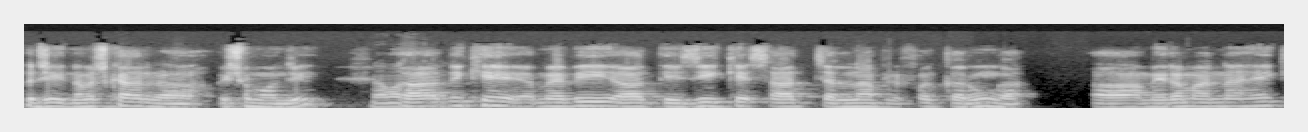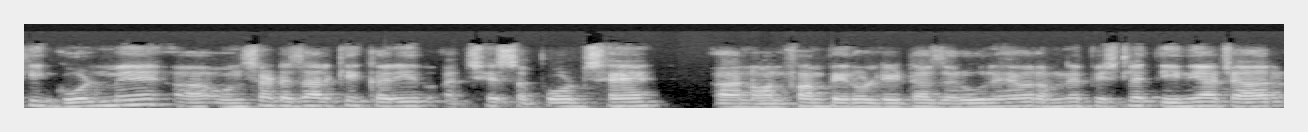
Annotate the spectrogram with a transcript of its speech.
जी नमस्कार विश्व मोहन जी। देखिए मैं भी तेज़ी के साथ चलना प्रेफर करूँगा। मेरा मानना है कि गोल्ड में उनसठ हज़ार के करीब अच्छे सपोर्ट्स हैं। नॉन फार्म पेरोल डेटा ज़रूर है और हमने पिछले तीन या चार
